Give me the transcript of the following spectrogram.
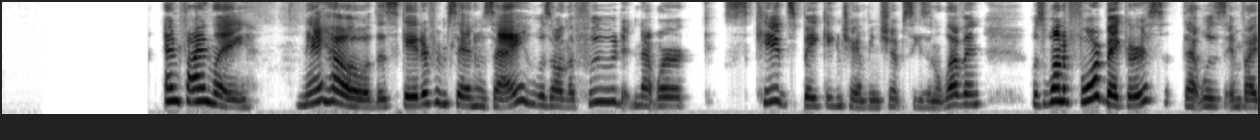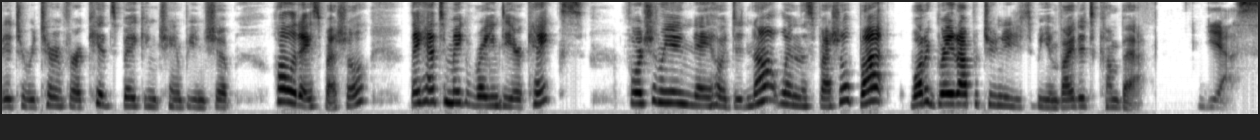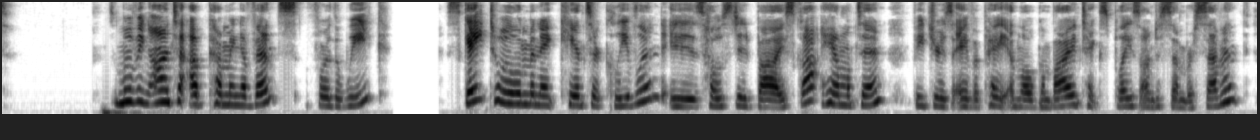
And finally, Neho, the skater from San Jose, who was on the Food Network's Kids Baking Championship season 11, was one of four bakers that was invited to return for a Kids Baking Championship holiday special. They had to make reindeer cakes. Fortunately, Neho did not win the special, but what a great opportunity to be invited to come back. Yes. So, moving on to upcoming events for the week. Skate to Eliminate Cancer Cleveland is hosted by Scott Hamilton, features Ava Pate and Logan By, takes place on December 7th.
